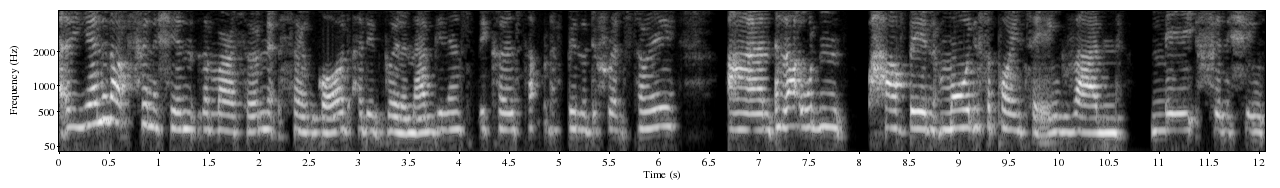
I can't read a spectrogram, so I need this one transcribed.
I ended up finishing the marathon. Thank God I didn't go in an ambulance because that would have been a different story. And that wouldn't have been more disappointing than me finishing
